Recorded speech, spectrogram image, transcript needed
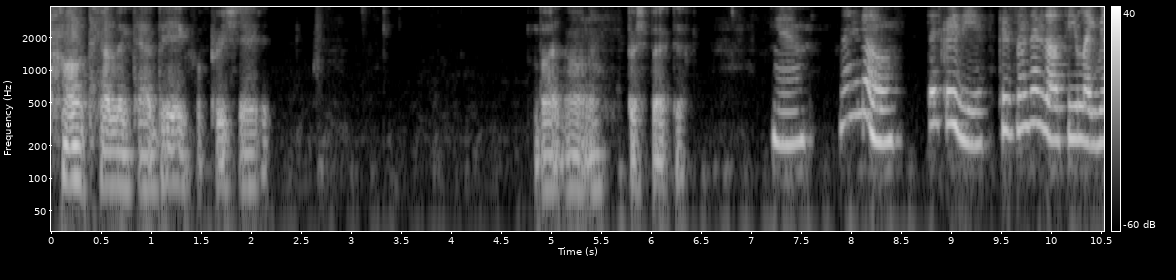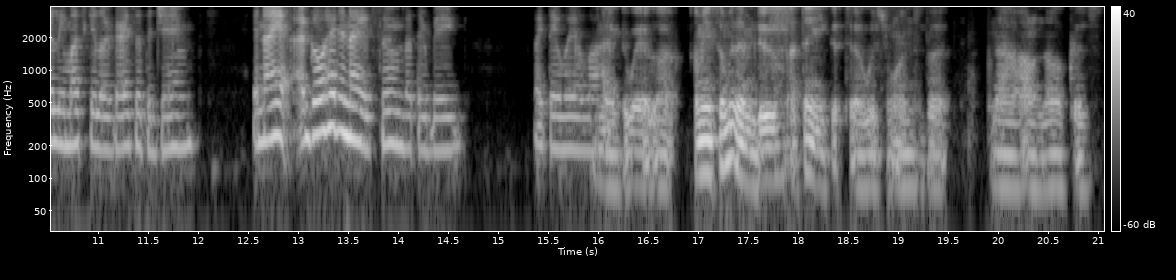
I don't think I look that big. Appreciate it." But I don't know perspective. Yeah. I don't know. That's crazy. Because sometimes I'll see like really muscular guys at the gym. And I, I go ahead and I assume that they're big. Like they weigh a lot. like the way a lot. I mean, some of them do. I think you could tell which ones, but no, I don't know because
